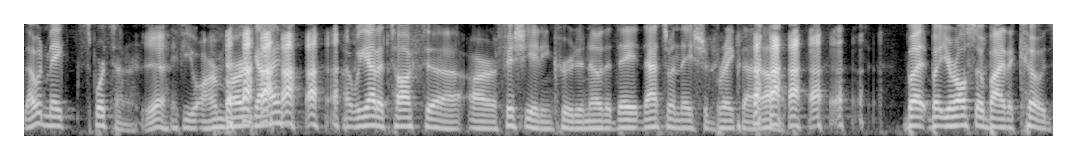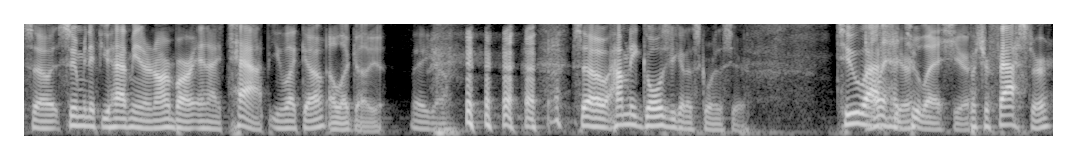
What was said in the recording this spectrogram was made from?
that would make Sports Center. Yeah. If you armbar a guy, uh, we got to talk to our officiating crew to know that they that's when they should break that up. but but you're also by the code. So assuming if you have me in an armbar and I tap, you let go. I'll let go. Yeah. There you go. so how many goals are you going to score this year? Two I last only had year. two last year. But you're faster.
